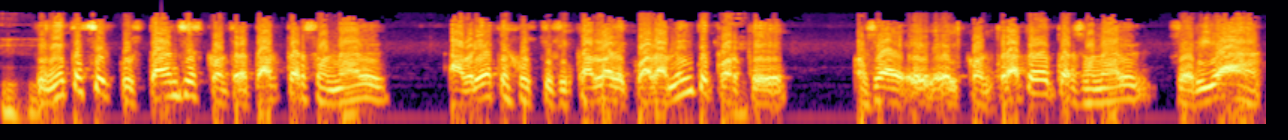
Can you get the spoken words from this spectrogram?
en estas circunstancias contratar personal habría que justificarlo adecuadamente porque, o sea, el, contrato de personal sería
